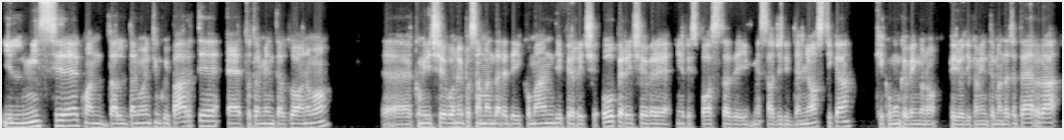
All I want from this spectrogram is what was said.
Il missile, quando, dal, dal, momento in cui parte, è totalmente autonomo. Eh, come dicevo, noi possiamo mandare dei comandi per rice- o per ricevere in risposta dei messaggi di diagnostica, che comunque vengono periodicamente mandati a terra,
